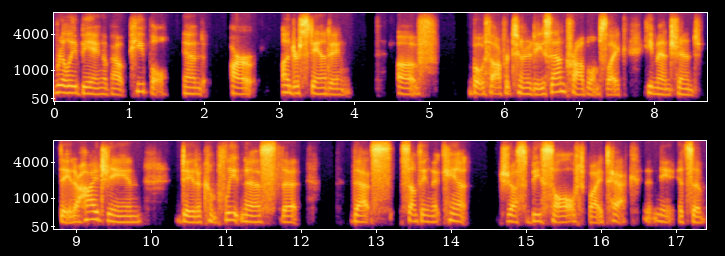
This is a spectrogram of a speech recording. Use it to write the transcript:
really being about people and our understanding of both opportunities and problems like he mentioned data hygiene data completeness that that's something that can't just be solved by tech. It's a,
